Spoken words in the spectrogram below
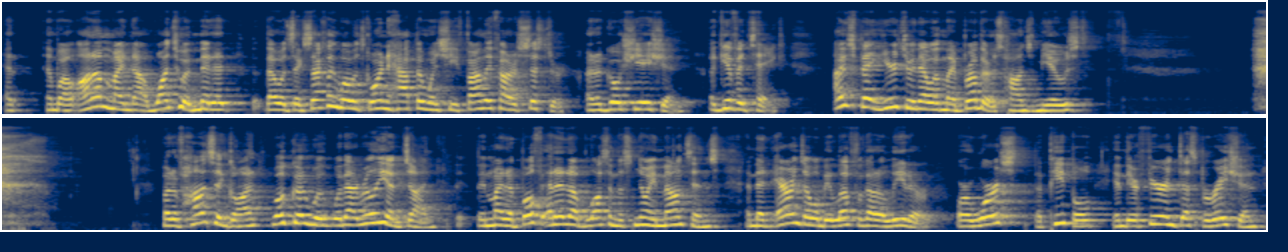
And, and while Anna might not want to admit it, that was exactly what was going to happen when she finally found her sister a negotiation, a give and take. I've spent years doing that with my brothers, Hans mused. But if Hans had gone, what good would, would that really have done? They might have both ended up lost in the snowy mountains, and then Arendelle would be left without a leader. Or worse, the people, in their fear and desperation,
